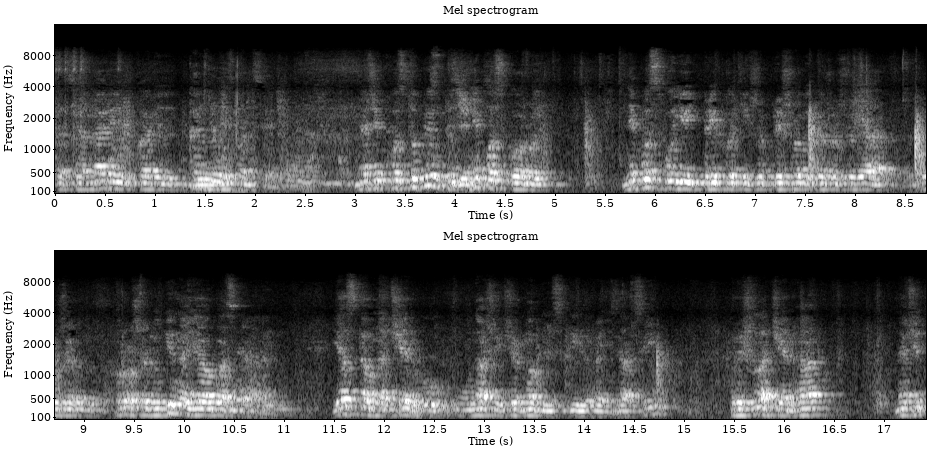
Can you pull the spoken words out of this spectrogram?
стаціонарі в кардіодиспансері. Значить, поступив туди не по скорой, не по своїй прихоті, що прийшов і кажу, що я дуже хороша людина, я у вас прийду. Я став на чергу у нашій Чорнобильській організації. Прийшла черга, значить,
